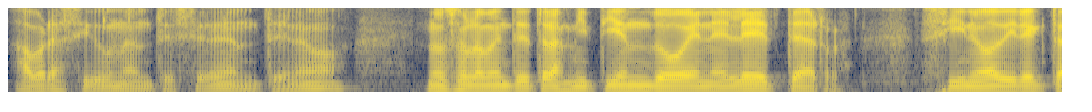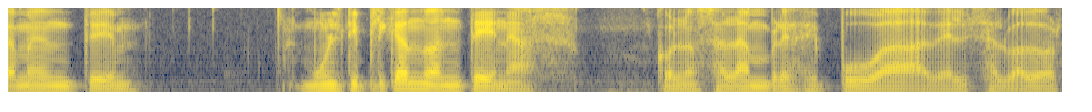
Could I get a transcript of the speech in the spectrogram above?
habrá sido un antecedente, ¿no? No solamente transmitiendo en el éter, sino directamente multiplicando antenas con los alambres de púa de El Salvador.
